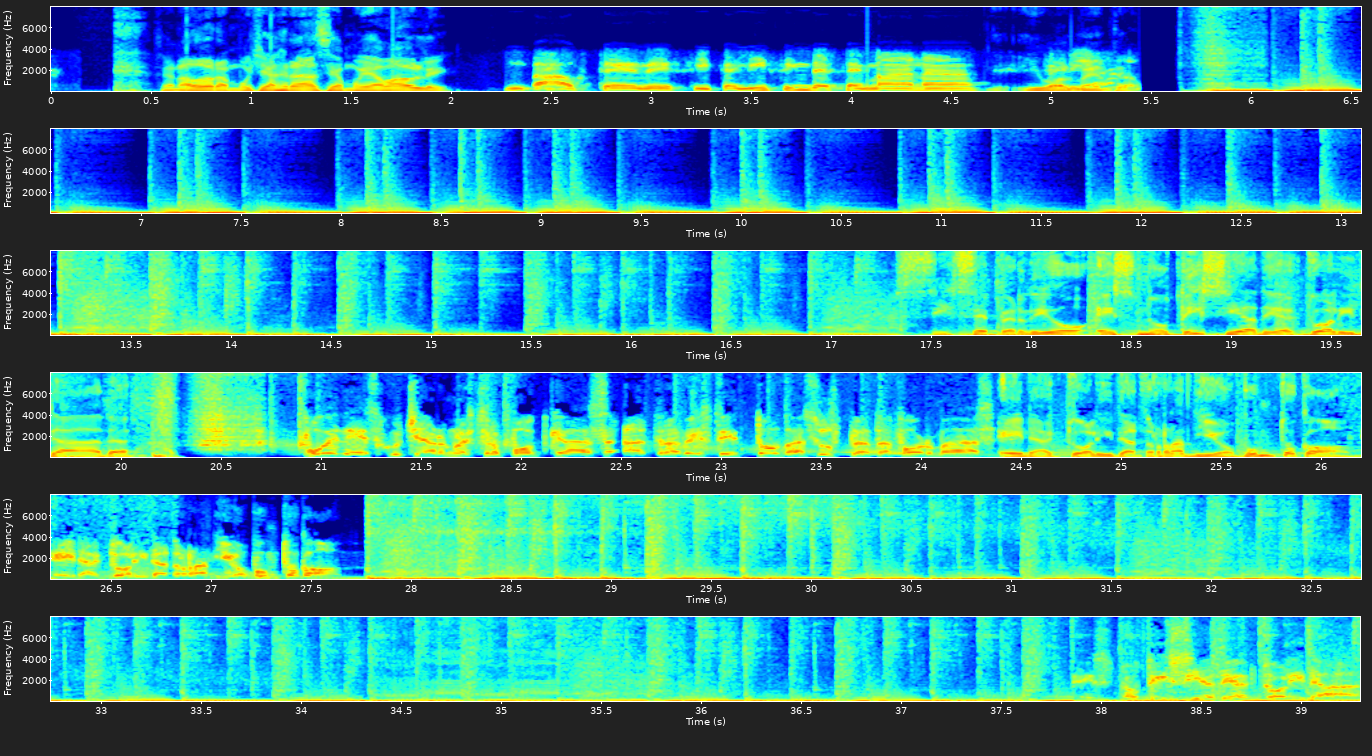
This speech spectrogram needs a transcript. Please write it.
Senadora, muchas gracias, muy amable. A ustedes y feliz fin de semana. Igualmente. Si se perdió, es noticia de actualidad. Puede escuchar nuestro podcast a través de todas sus plataformas en actualidadradio.com. En actualidadradio.com. Es noticia de actualidad.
